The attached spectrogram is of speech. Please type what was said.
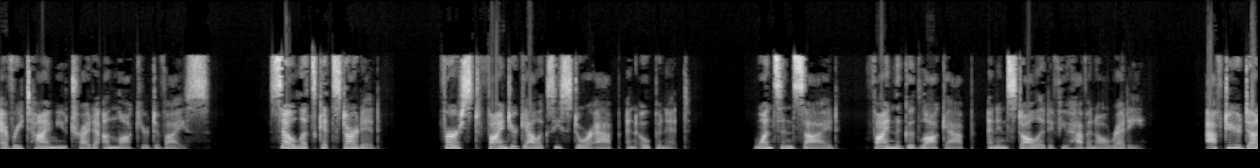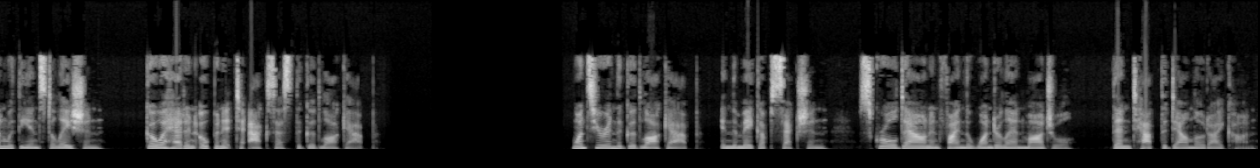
every time you try to unlock your device. So let's get started. First, find your Galaxy Store app and open it. Once inside, Find the Good Lock app and install it if you haven't already. After you're done with the installation, go ahead and open it to access the Good Lock app. Once you're in the Good Lock app, in the Makeup section, scroll down and find the Wonderland module, then tap the download icon.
